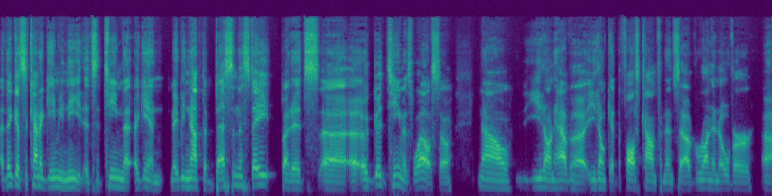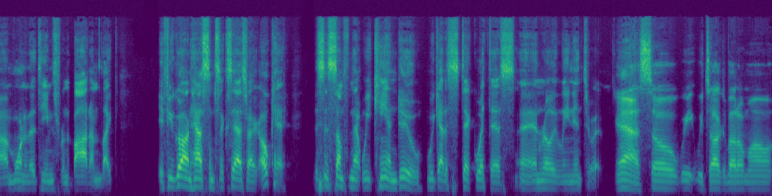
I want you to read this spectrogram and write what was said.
I think it's the kind of game you need. It's a team that, again, maybe not the best in the state, but it's uh, a good team as well. So now you don't have a, you don't get the false confidence of running over um, one of the teams from the bottom. Like if you go out and have some success, like, okay, this is something that we can do. We got to stick with this and really lean into it. Yeah. So we, we talked about Omaha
